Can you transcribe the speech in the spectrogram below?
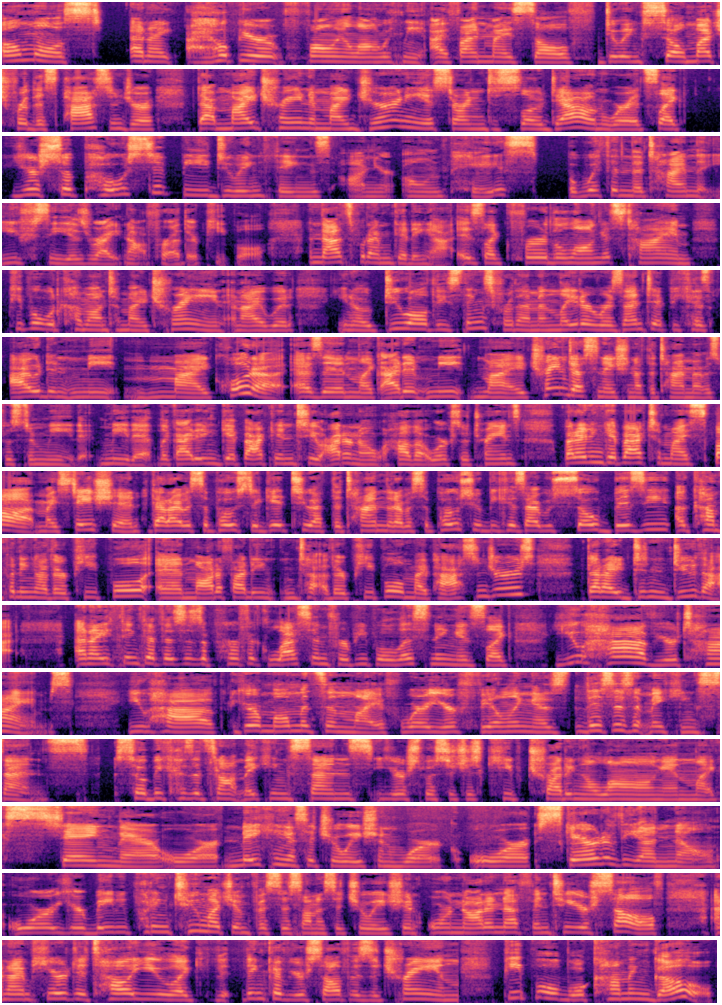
almost and I, I hope you're following along with me. I find myself doing so much for this passenger that my train and my journey is starting to slow down, where it's like you're supposed to be doing things on your own pace, but within the time that you see is right, not for other people. And that's what I'm getting at is like for the longest time, people would come onto my train and I would, you know, do all these things for them and later resent it because I didn't meet my quota, as in like I didn't meet my train destination at the time I was supposed to meet it, meet it. Like I didn't get back into, I don't know how that works with trains, but I didn't get back to my spot, my station that I was supposed to get to at the time that I was supposed to because I was so busy accompanying other people and modifying to other people, my passengers, that I didn't do that. And I think that this is a perfect lesson for people listening is like you have your times. You have your moments in life where you're feeling as this isn't making sense. So because it's not making sense, you're supposed to just keep trudging along and like staying there or making a situation work or scared of the unknown or you're maybe putting too much emphasis on a situation or not enough into yourself. And I'm here to tell you like th- think of yourself as a train. People will come and go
